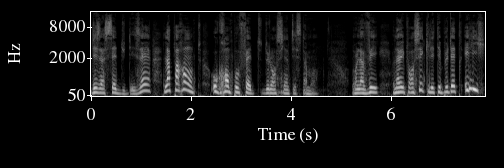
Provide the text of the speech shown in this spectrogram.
des ascètes du désert, l'apparente au grand prophète de l'Ancien Testament. On l'avait, on avait pensé qu'il était peut-être Élie,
